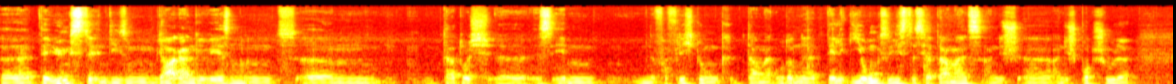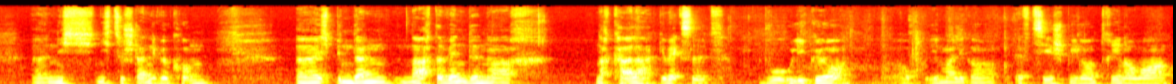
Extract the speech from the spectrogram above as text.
äh, der Jüngste in diesem Jahrgang gewesen und ähm, dadurch äh, ist eben eine Verpflichtung oder eine Delegierung, so hieß es ja damals, an die, äh, an die Sportschule äh, nicht, nicht zustande gekommen. Äh, ich bin dann nach der Wende nach, nach Kala gewechselt, wo Uli Gör, auch ehemaliger FC-Spieler, Trainer war.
